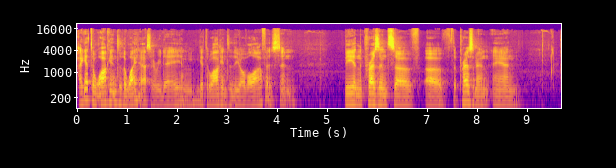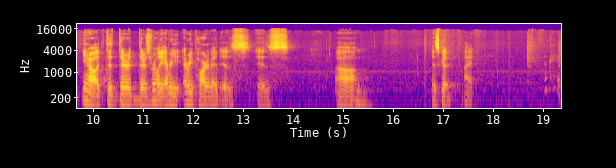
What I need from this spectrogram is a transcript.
I get to walk into the White House every day and get to walk into the Oval Office and be in the presence of, of the president. And, you know, there, there's really every, every part of it is, is, um, is good. I, okay.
